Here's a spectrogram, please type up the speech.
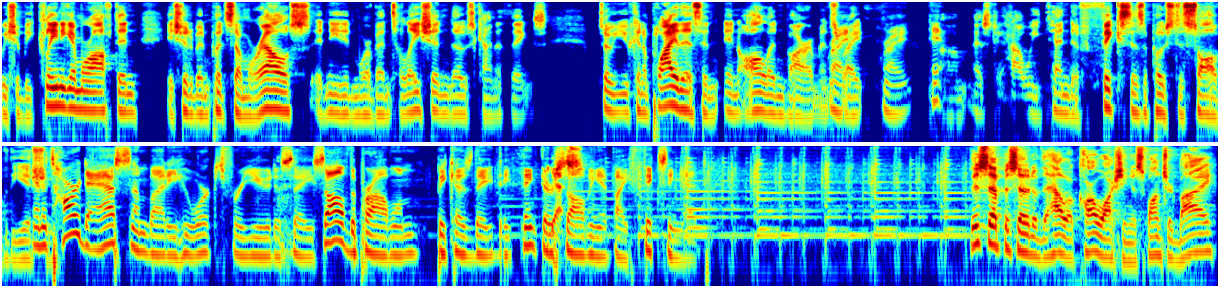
we should be cleaning it more often it should have been put somewhere else it needed more ventilation those kind of things so you can apply this in in all environments Right. right, Right. And, Um, as to how we tend to fix as opposed to solve the issue and it's hard to ask somebody who works for you to say solve the problem because they, they think they're Yes. solving it by fixing it. This episode of the How of Car Washing is sponsored by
